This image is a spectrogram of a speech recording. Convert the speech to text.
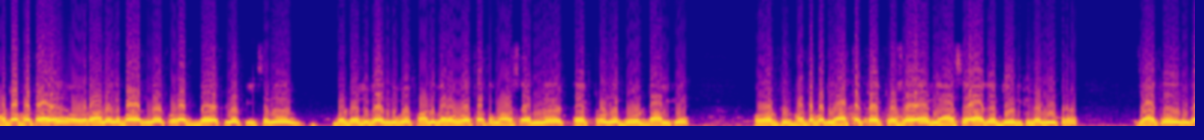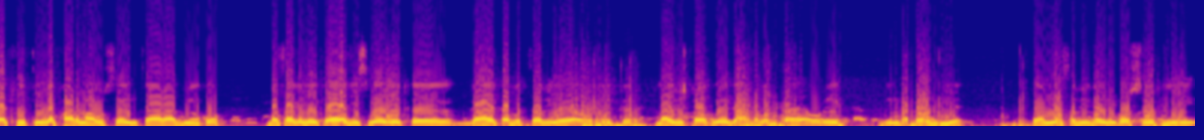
फटाफट आए और आने के बाद में थोड़ा बैक में पीछे में बडोली बैंगू में पानी भरा हुआ था तो वहाँ से हमने ट्रैक्टरों में बोट डाल के और फिर फटाफट यहाँ तक ट्रैक्टर से आए और यहाँ से आगे डेढ़ किलोमीटर जाके इनका खेती में फार्म हाउस से इन चार आदमियों को बचा के लेके आए जिसमें एक गाय का बच्चा भी है और एक लाइव स्टॉक में गाय का बच्चा है और एक इनका डॉग भी है तो हमने सभी को इनको सेफली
